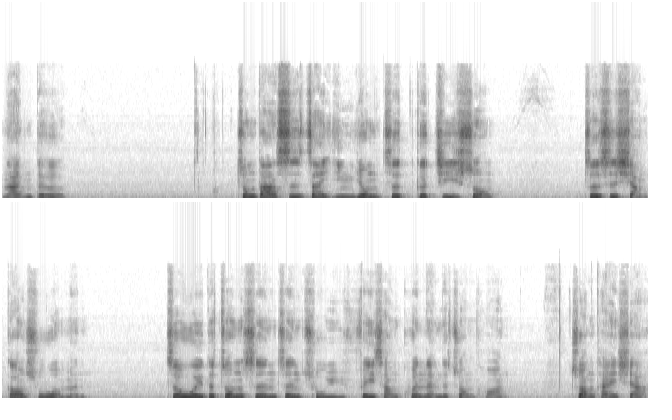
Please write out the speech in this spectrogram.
难得。钟大师在引用这个寄颂，则是想告诉我们，周围的众生正处于非常困难的状况状态下，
